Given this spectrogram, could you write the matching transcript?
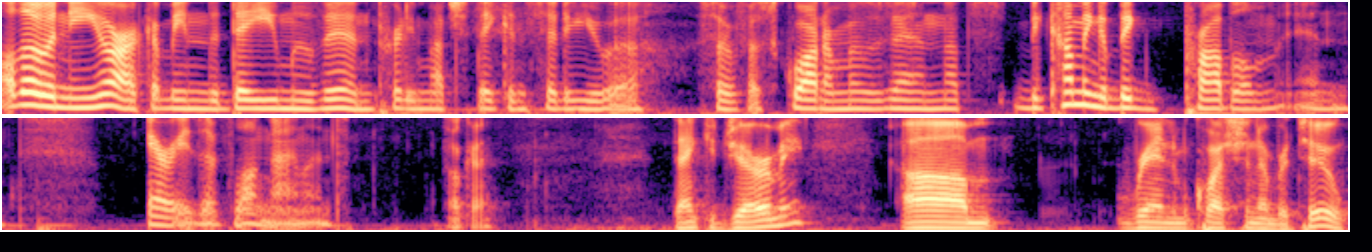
Although in New York, I mean, the day you move in, pretty much they consider you a. So if a squatter moves in, that's becoming a big problem in areas of Long Island. Okay. Thank you, Jeremy. Um, random question number two:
